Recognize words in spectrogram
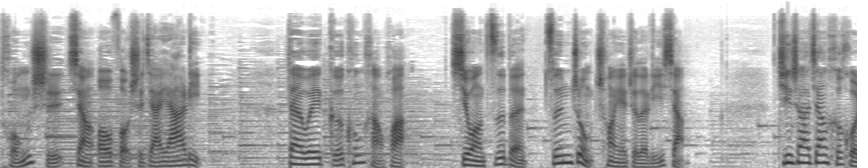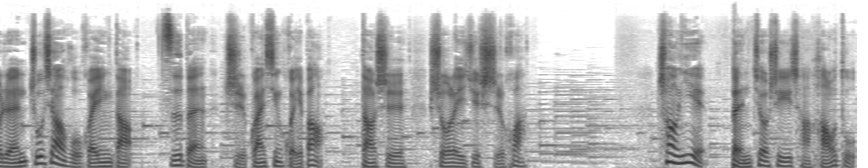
同时向 ofo 施加压力，戴威隔空喊话，希望资本尊重创业者的理想。金沙江合伙人朱啸虎回应道：“资本只关心回报，倒是说了一句实话。创业本就是一场豪赌。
